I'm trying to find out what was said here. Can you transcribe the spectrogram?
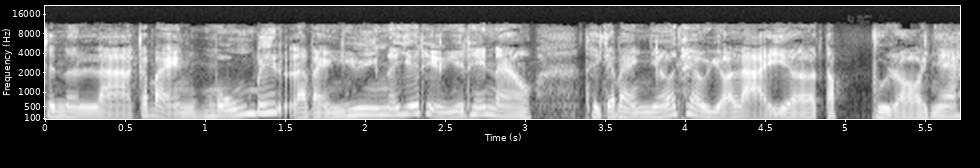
cho nên là các bạn muốn biết là bạn Duyên nó giới thiệu như thế nào thì các bạn nhớ theo dõi lại uh, tập vừa rồi nha.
